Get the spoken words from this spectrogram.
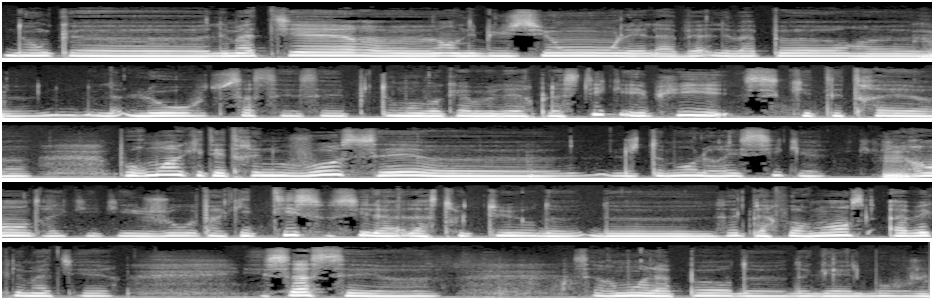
Donc, euh, les matières en ébullition, les, les vapeurs, mhm. l'eau, tout ça, c'est plutôt mon vocabulaire plastique. Et puis, ce qui était très, pour moi, qui était très nouveau, c'est justement le récit qui, rentre et qui, joue, enfin, qui tisse aussi la, structure de, de, cette performance avec les matières. Et ça, c'est c'est vraiment l'apport de, de Gaël Bourges.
